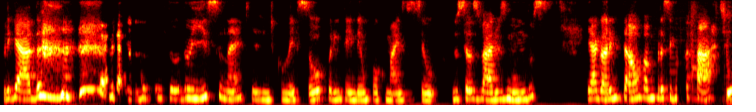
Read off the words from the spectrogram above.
Obrigada. Obrigada por tudo isso, né, que a gente conversou, por entender um pouco mais do seu, dos seus vários mundos. E agora, então, vamos para a segunda parte,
